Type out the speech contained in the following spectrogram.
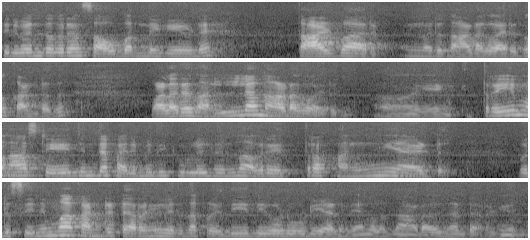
തിരുവനന്തപുരം സൗവർണികയുടെ താഴ്വാരം എന്നൊരു നാടകമായിരുന്നു കണ്ടത്. വളരെ നല്ല നാടകമായിരുന്നു. ഇത്രയും ആ സ്റ്റേജിന്റെ പരിമിതിക്കുള്ളിൽ നിന്ന് അവർ എത്ര ഭംഗിയായിട്ട് ഒരു സിനിമ കണ്ടിട്ട് ഇറങ്ങി വരുന്ന പ്രതീതിയോടുകൂടിയാണ് ഞങ്ങൾ നാടകം കണ്ടിറങ്ങിയത്.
